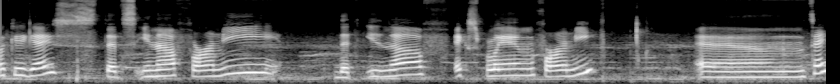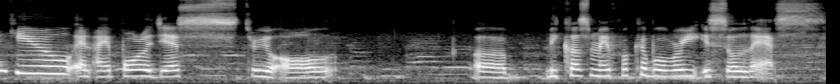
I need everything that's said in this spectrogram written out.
Okay, guys, that's enough for me. That enough explain for me. And thank you, and I apologize to you all uh, because my vocabulary is so less.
